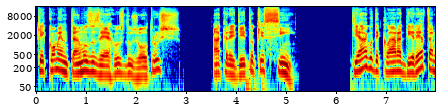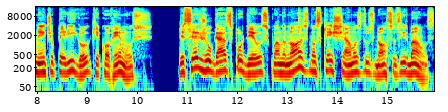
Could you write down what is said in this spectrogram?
que comentamos os erros dos outros? Acredito que sim. Tiago declara diretamente o perigo que corremos de ser julgados por Deus quando nós nos queixamos dos nossos irmãos,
